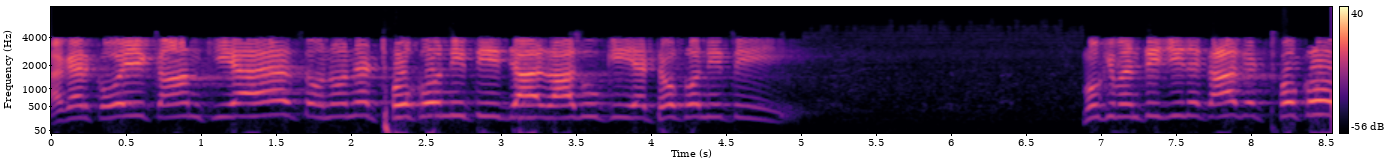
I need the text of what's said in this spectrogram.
अगर कोई काम किया है तो उन्होंने ठोको नीति लागू की है, ठोको नीति। मुख्यमंत्री जी ने कहा कि ठोको।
